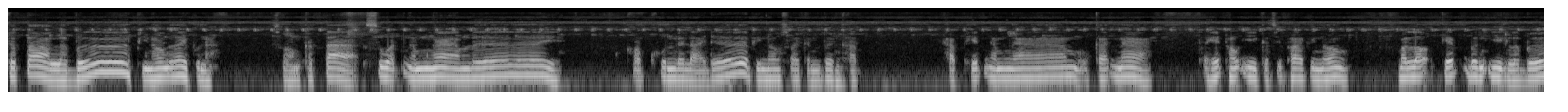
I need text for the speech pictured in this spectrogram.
กระต้าละเบ้อพี่น้องเอ้ยพุ่นนะสองกระต้าสวดงามๆเลย ขอบคุณหลาย ๆ เด้อพี่น้องซอยกันเบิ่งครับ ขับเห็ดงามๆโอกาสหน้าถ้าเห็ดเฮาอีกก็สิพาพี่น้อง มาเลาะเก็บเบิ่งอีกละเบ้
